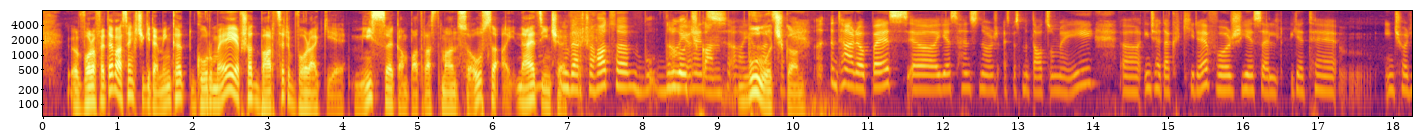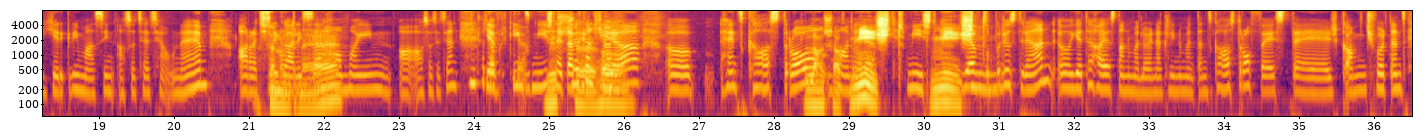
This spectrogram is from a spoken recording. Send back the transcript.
որովհետև ասենք, չգիտեմ, ինքը գուրմե է եւ շատ բարձր որակի է։ Միսը կամ պատրաստման սոուսը, այ, նայած ինչ է։ Վերջը հացը բու- բուլոչկան։ Բուլոչկան։ Ընդհանրապես ես հենց նոր այսպես մտածում էի, ինչ հետաքրքիր է, որ ես էլ եթե ինչ որ երկրի մասին ասոցիացիա ունեմ, առաջինը գալիս է համային ասոցիացիան եւ ինձ միշտ հետաքրքիր է հենց գաստրո Լանդշաֆտը։ բաները։ Միշտ, միշտ միշտ։ Եվ պլյուս դրան, եթե Հայաստանում էլ օրինակ լինում են տենց գաստրոֆեստեր կամ ինչ որ տենց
